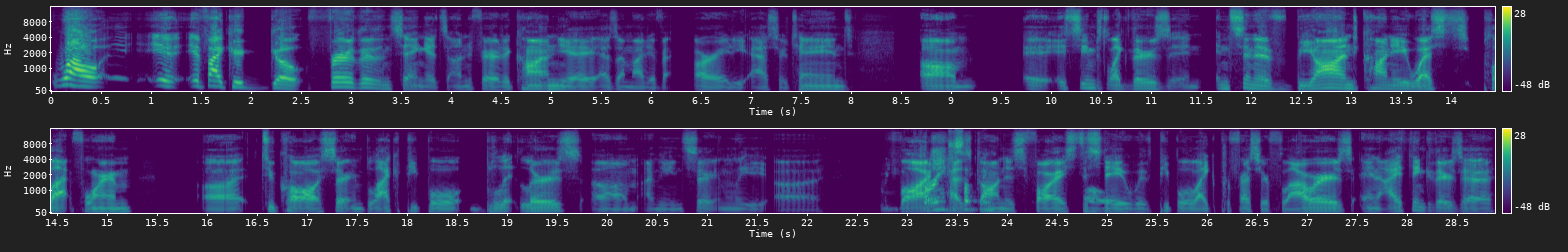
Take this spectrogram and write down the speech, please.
Well, if, if I could go further than saying it's unfair to Kanye, as I might have already ascertained, um, it, it seems like there's an incentive beyond Kanye West's platform uh to call certain black people blitlers um i mean certainly uh Vaush has something- gone as far as to Oh. stay with people like Professor Flowers, and I think there's a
